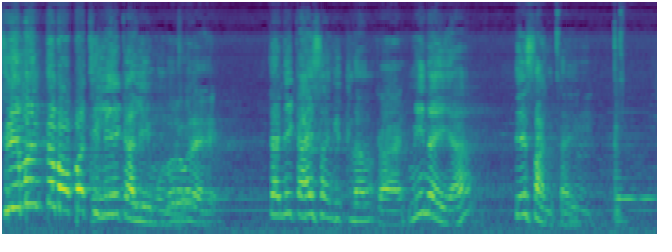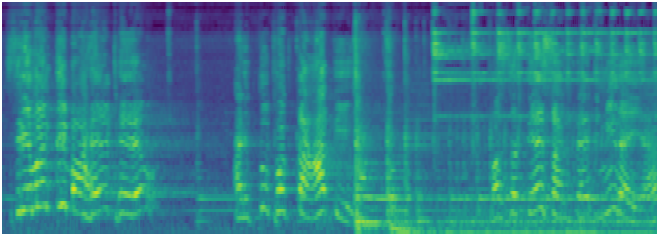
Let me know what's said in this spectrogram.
श्रीमंत बापाची लेख आली म्हणून. बरोबर आहे. त्यांनी काय सांगितलं? काय? मी नाही हा. ते सांगताय. श्रीमंती बाहेर ठेव आणि तू फक्त आत ये. असं ते सांगतायत मी नाही हा.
